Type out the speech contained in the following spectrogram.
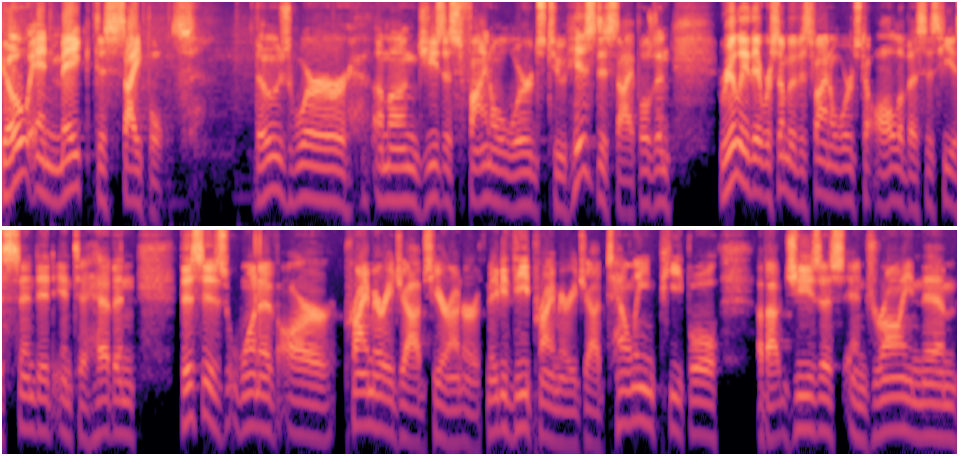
Go and make disciples. Those were among Jesus' final words to his disciples. And really, they were some of his final words to all of us as he ascended into heaven. This is one of our primary jobs here on earth, maybe the primary job, telling people about Jesus and drawing them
